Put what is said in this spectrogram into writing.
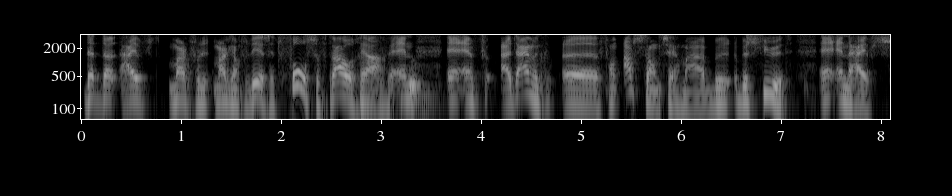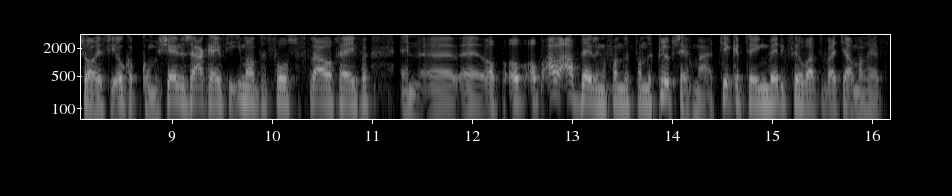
dat, dat, hij heeft Mark, Mark-Jan Verdeers het volste vertrouwen Ja. gegeven. En, en, uiteindelijk eh, van afstand, zeg maar, be- bestuurd. En, en hij heeft, zo heeft hij ook op commerciële zaken heeft hij iemand het volste vertrouwen gegeven. En eh, eh, op, op, op alle afdelingen van de, van de club, zeg maar. Ticketing, weet ik veel wat, wat je allemaal hebt.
